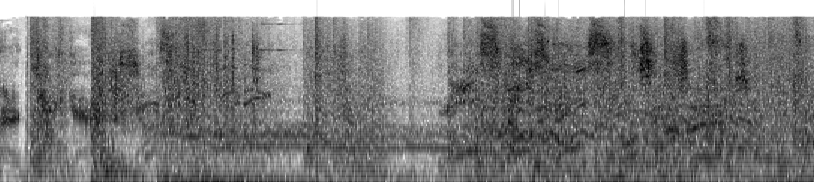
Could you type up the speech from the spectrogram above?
ass! Lost his ass!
